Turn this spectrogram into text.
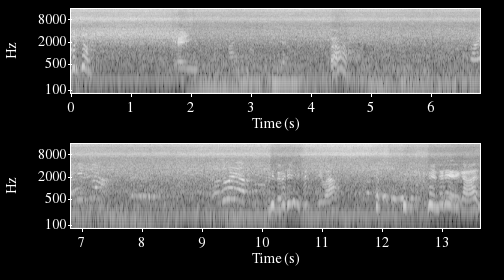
പിടിച്ചോ? വാ. ഇതുവഴി ഇത് വാ. എന്റെ ഒരു കാൽ.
